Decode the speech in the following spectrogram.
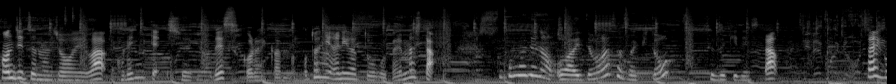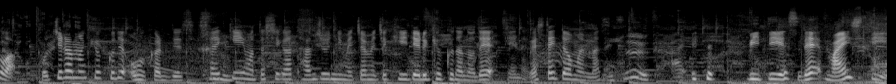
本日の上映はこれにて終了です。ご来館誠にありがとうございましたここまでのお相手は佐々木と鈴木でした。最後はこちらの曲でお別れです。最近私が単純にめちゃめちゃ聴いてる曲なのでえー流したいと思います。はい。BTS でマイシティ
